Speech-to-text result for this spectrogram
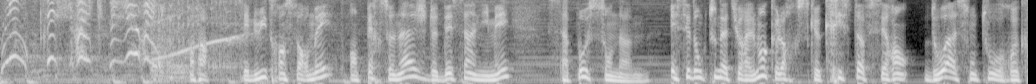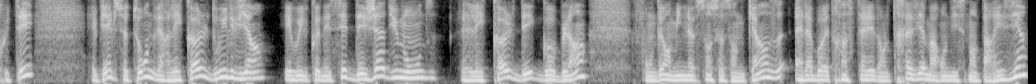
Non, c'est Shrek, juré Enfin, c'est lui transformé en personnage de dessin animé. Ça pose son homme. Et c'est donc tout naturellement que lorsque Christophe Serrand doit à son tour recruter, eh bien il se tourne vers l'école d'où il vient et où il connaissait déjà du monde, l'école des Gobelins. Fondée en 1975, elle a beau être installée dans le 13e arrondissement parisien,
